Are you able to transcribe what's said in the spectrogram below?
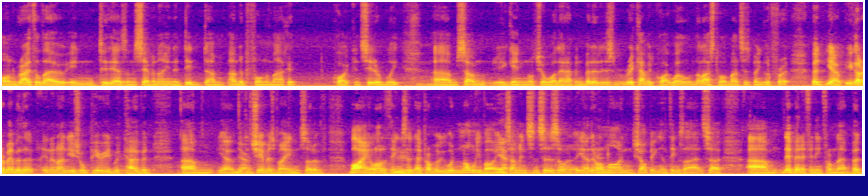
on growth, although in 2017 it did um, underperform the market quite considerably. Um, so I'm, again, not sure why that happened, but it has recovered quite well. The last 12 months has been good for it. But you know, you've got to remember that in an unusual period with COVID, um, you know, the Yeah. consumer's been sort of buying a lot of things that they probably wouldn't normally buy in some instances, or you know, they're online shopping and things like that. So um, they're benefiting from that. But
